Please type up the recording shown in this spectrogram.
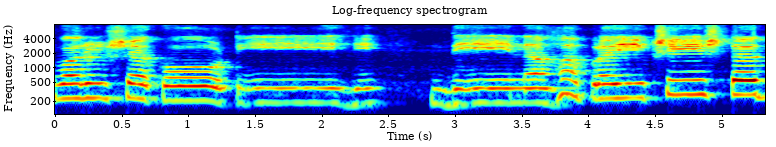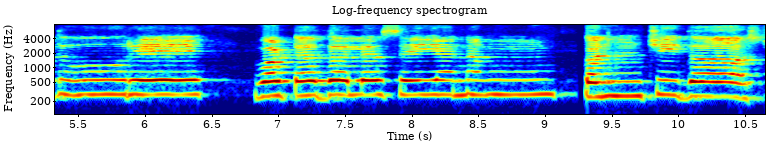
वर्षकोटिः। दीनः प्रैक्षिष्टदूरे వటదలశయనం కంచిదాశ్చర్యబాలం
